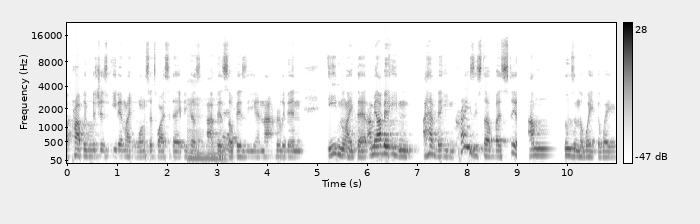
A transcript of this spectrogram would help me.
I, probably was just eating like once or twice a day because mm-hmm. I've been so busy and not really been eating like that. I mean, I've been eating, I have been eating crazy stuff, but still, I'm losing the weight the way,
